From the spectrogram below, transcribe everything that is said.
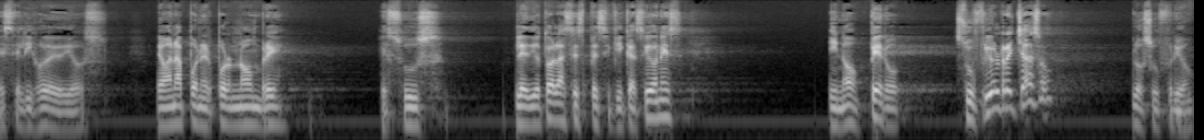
es el Hijo de Dios. Le van a poner por nombre Jesús. Le dio todas las especificaciones y no, pero ¿sufrió el rechazo? Lo sufrió.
